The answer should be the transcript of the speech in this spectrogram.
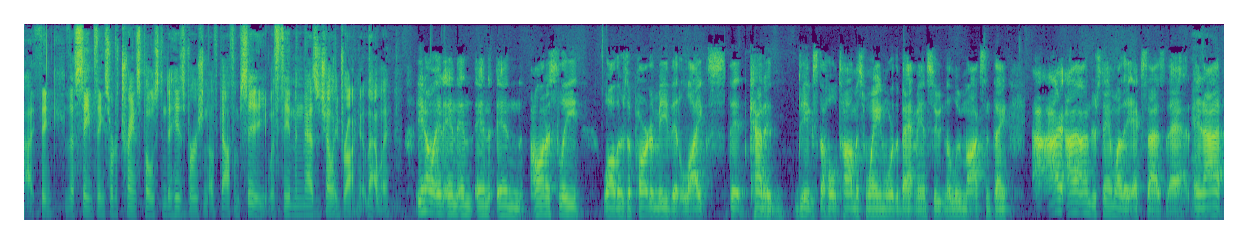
I think the same thing sort of transposed into his version of Gotham City with him and Mazzucchelli drawing it that way. You know, and and and and, and honestly, while there's a part of me that likes that kind of digs the whole Thomas Wayne wore the Batman suit and the Lew Moxon thing, I, I understand why they excise that, and I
